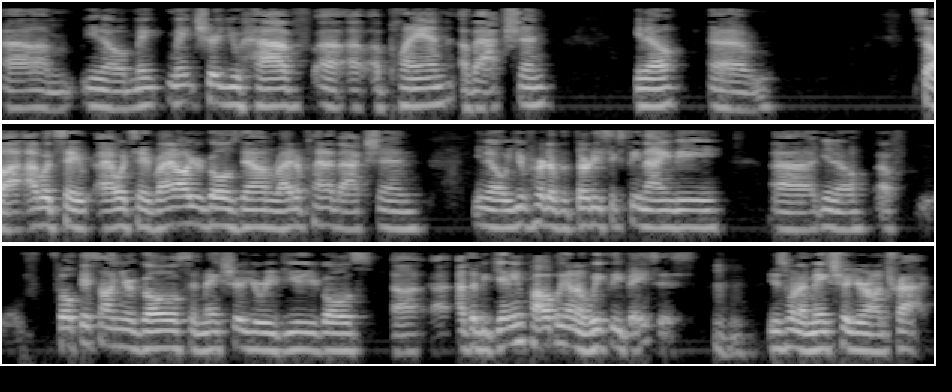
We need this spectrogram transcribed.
Um, you know, make make sure you have a, a plan of action you know, um, so I, I would say, I would say write all your goals down, write a plan of action. You know, you've heard of the 30, 60, 90, uh, you know, uh, focus on your goals and make sure you review your goals, uh, at the beginning, probably on a weekly basis. Mm-hmm. You just want to make sure you're on track.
